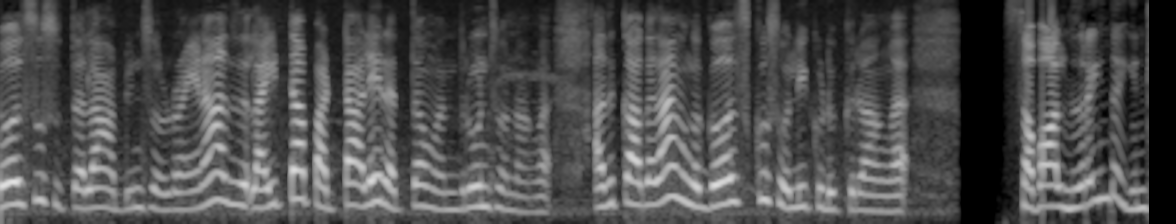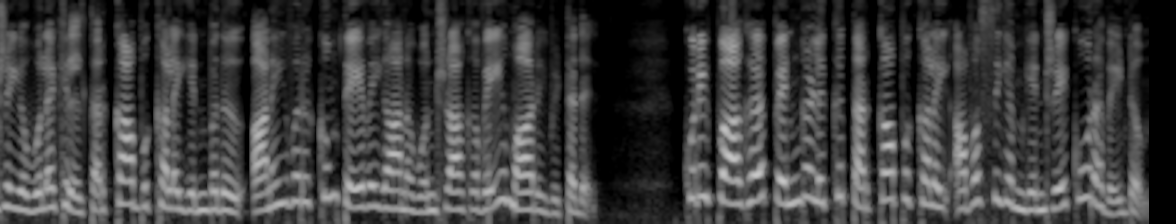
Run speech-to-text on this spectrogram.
கேர்ள்ஸும் சுற்றலாம் அப்படின்னு சொல்கிறோம் ஏன்னா அது லைட்டாக பட்டாலே ரத்தம் வந்துடும் சொன்னாங்க. அதுக்காக தான் இவங்க கேர்ள்ஸ்க்கும் சொல்லி கொடுக்குறாங்க. சவால் நிறைந்த இன்றைய உலகில் தற்காப்பு கலை என்பது அனைவருக்கும் தேவையான ஒன்றாகவே மாறிவிட்டது. குறிப்பாக பெண்களுக்கு தற்காப்பு கலை அவசியம் என்றே கூற வேண்டும்.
